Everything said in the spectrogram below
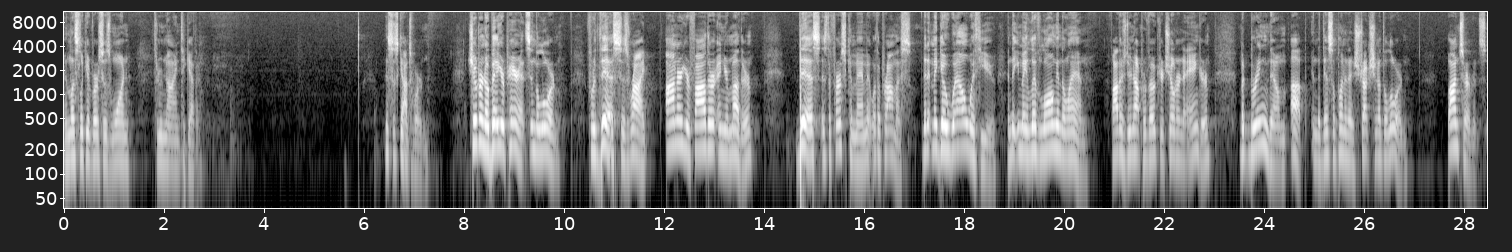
and let's look at verses 1 through 9 together. This is God's word. Children, obey your parents in the Lord, for this is right. Honor your father and your mother. This is the first commandment with a promise, that it may go well with you and that you may live long in the land. Fathers, do not provoke your children to anger, but bring them up in the discipline and instruction of the Lord. Bondservants,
